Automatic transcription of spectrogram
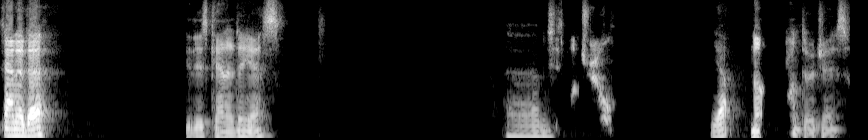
Canada. It is Canada, yes. Um, Which is Montreal. Yeah. Not Toronto, Jez.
